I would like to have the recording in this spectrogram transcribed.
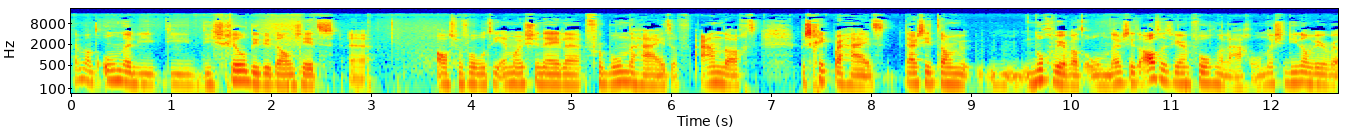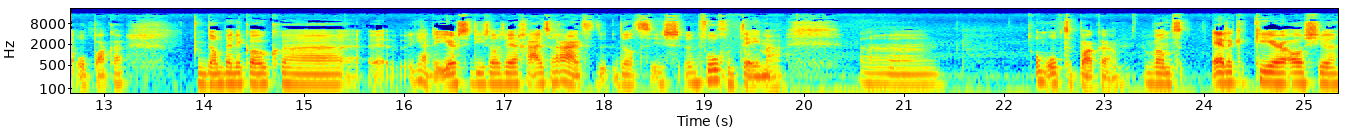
Hè, want onder die, die, die schil die er dan zit, als bijvoorbeeld die emotionele verbondenheid of aandacht, beschikbaarheid, daar zit dan nog weer wat onder. Er zit altijd weer een volgende laag onder. Als je die dan weer wil oppakken, dan ben ik ook uh, ja, de eerste die zal zeggen, uiteraard, dat is een volgend thema om op te pakken. Want elke keer als je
